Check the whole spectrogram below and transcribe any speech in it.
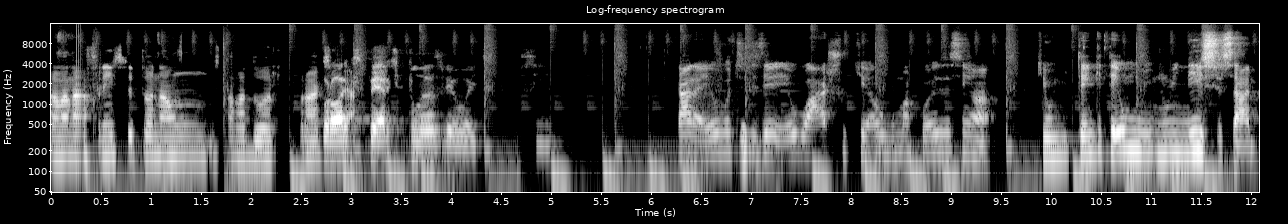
pra lá na frente se tornar um instalador pro Pro expert. Expert Plus V8. Sim. Cara, eu vou te dizer, eu acho que é alguma coisa assim, ó, que tem que ter um, um início, sabe?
